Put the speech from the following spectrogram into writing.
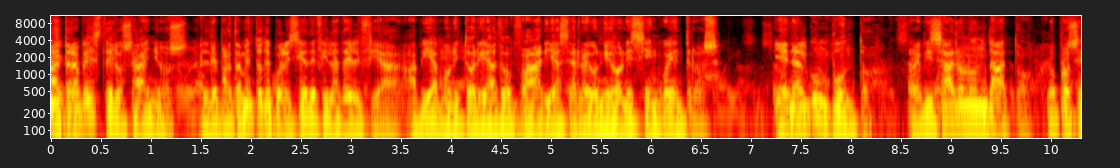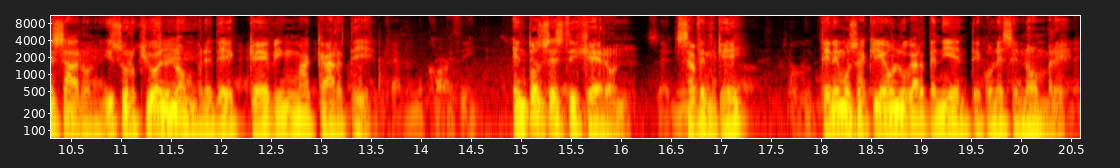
A través de los años, el Departamento de Policía de Filadelfia había monitoreado varias reuniones y encuentros. Y en algún punto, revisaron un dato, lo procesaron y surgió el nombre de Kevin McCarthy. Entonces dijeron, ¿saben qué? Tenemos aquí a un lugarteniente con ese nombre.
